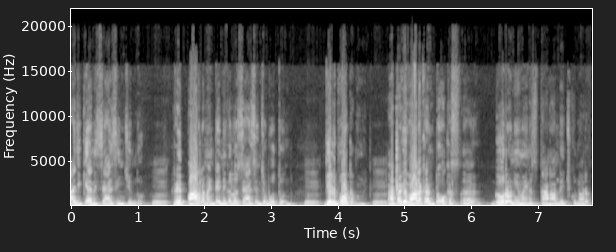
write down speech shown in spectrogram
రాజకీయాన్ని శాసించిందో. రేపు పార్లమెంట్ ఎన్నికల్లో శాసించబోతోందో. గెలిపోవటం. అట్లాగే వాళ్ళకంటూ ఒక గౌరవనీయమైన స్థానాలు తెచ్చుకున్నారు.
